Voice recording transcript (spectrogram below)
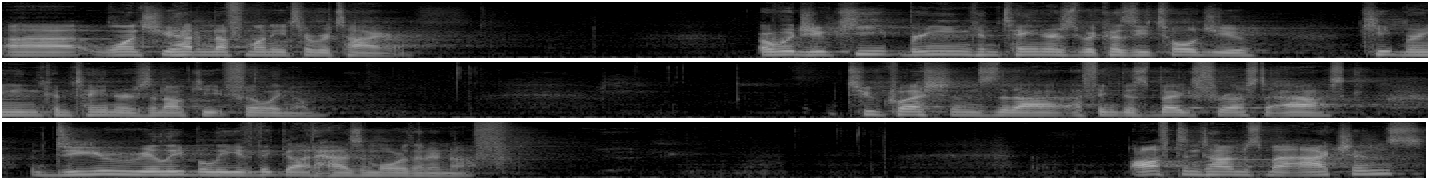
uh, once you had enough money to retire? Or would you keep bringing containers because he told you, keep bringing containers and I'll keep filling them? Two questions that I, I think this begs for us to ask. Do you really believe that God has more than enough? Oftentimes, my actions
